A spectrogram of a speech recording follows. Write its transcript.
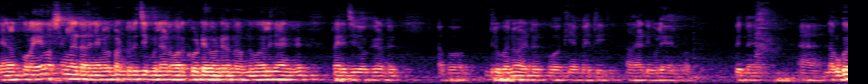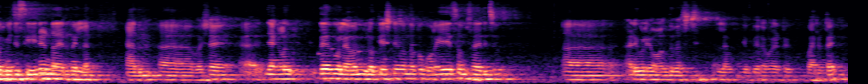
ഞങ്ങൾ കുറേ വർഷങ്ങളായിട്ട് അറിയാം. ഞങ്ങൾ പണ്ടൊരു ജിമ്മിലാണ് വർക്കൗട്ട് ചെയ്തുകൊണ്ടിരുന്നത്. അന്ന് മുതൽ ഞങ്ങൾക്ക് പരിചയമൊക്കെ ഉണ്ട്. അപ്പോൾ ധ്രുവനുമായിട്ട് വർക്ക് ചെയ്യാൻ പറ്റി. അത് അടിപൊളിയായിരുന്നു. പിന്നെ നമുക്ക് ഒരുമിച്ച് സീൻ ഉണ്ടായിരുന്നില്ല. അതും പക്ഷേ ഞങ്ങൾ ഇതേപോലെ അവൻ ലൊക്കേഷനിൽ വന്നപ്പോൾ കുറേ സംസാരിച്ചു. അടിപൊളി ഓൾ ദി ബെസ്റ്റ് എല്ലാം ഗംഭീരമായിട്ട് വരട്ടെ.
